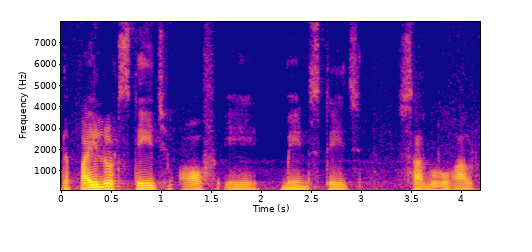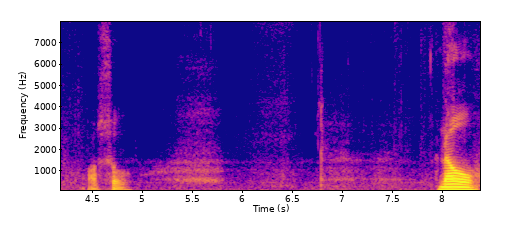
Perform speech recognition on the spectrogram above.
the pilot stage of a main stage servo valve or so. Now,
